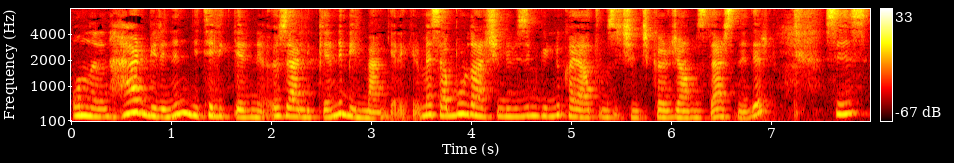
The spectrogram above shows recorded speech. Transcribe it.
onların her birinin niteliklerini, özelliklerini bilmen gerekir. Mesela buradan şimdi bizim günlük hayatımız için çıkaracağımız ders nedir? Siz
